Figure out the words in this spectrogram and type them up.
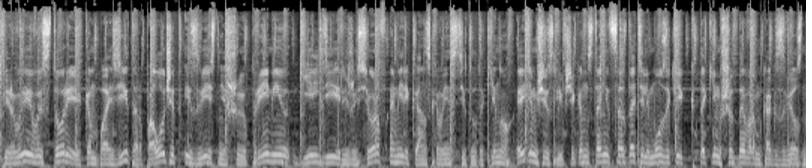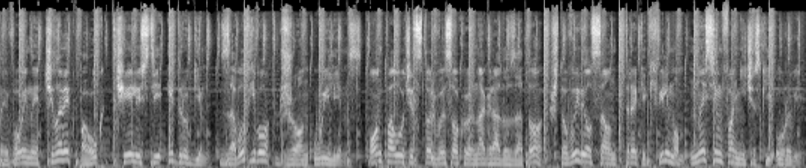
Впервые в истории композитор получит известнейшую премию гильдии режиссеров Американского института кино. Этим счастливчиком станет создатель музыки к таким шедеврам, как «Звездные войны», «Человек-паук», «Челюсти» и другим. Зовут его Джон Уильямс. Он получит столь высокую награду за то, что вывел саундтреки к фильмам на симфонический уровень.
